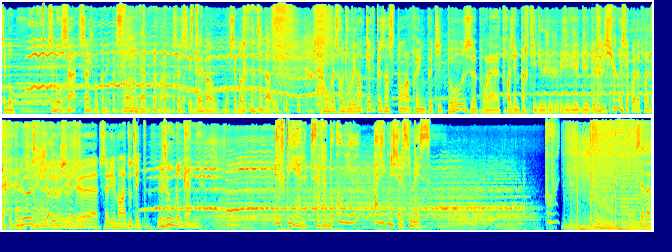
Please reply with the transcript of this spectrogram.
C'est beau. C'est beau. hein Ça, ça, je reconnais pas. Formidable. Voilà, ça c'est très beau. Bon, c'est beau. C'est beau. On va se retrouver dans quelques instants après une petite pause pour la troisième partie du, jeu- du- du- de l'émission. Et c'est quoi la troisième partie de Le l'émission jeu, Le le jeu. absolument. À tout de suite. Le jeu où l'on gagne. RTL, ça va beaucoup mieux avec Michel Simès. Ça va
